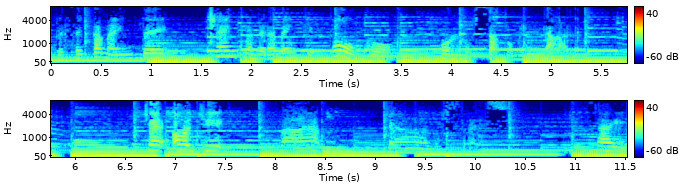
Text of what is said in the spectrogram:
perfettamente c'entra veramente poco con lo stato mentale. Cioè, oggi va ah, lo stress. Sai,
